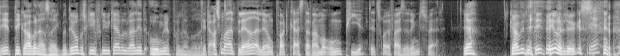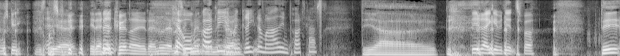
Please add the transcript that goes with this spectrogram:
det, det gør man altså ikke, men det var måske, fordi vi gerne ville være lidt unge på en eller anden måde. Det er da også meget bladet at lave en podcast, der rammer unge piger. Det tror jeg faktisk er rimelig svært. Ja, Gør vi det? Det, det er jo lykkes, ja. måske, hvis ja. det er et andet Men køn og et andet Kan unge godt lide, at man griner meget i en podcast? Det er... det er der ikke evidens for. Det,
